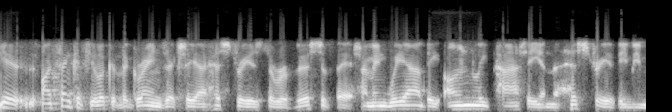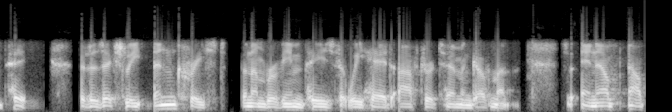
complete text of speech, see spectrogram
Yeah, I think if you look at the Greens, actually, our history is the reverse of that. I mean, we are the only party in the history of MMP that has actually increased the number of MPs that we had after a term in government. So, and our, our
